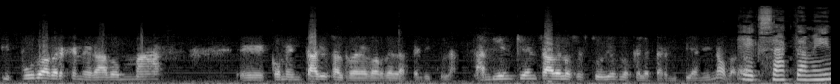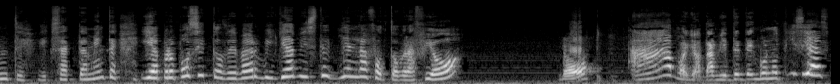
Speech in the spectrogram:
y pudo haber generado más eh, comentarios alrededor de la película. También quién sabe los estudios lo que le permitían y no, ¿verdad? Exactamente, exactamente. Y a propósito de Barbie, ¿ya viste quién la fotografió? No. Ah, pues yo también te tengo noticias.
